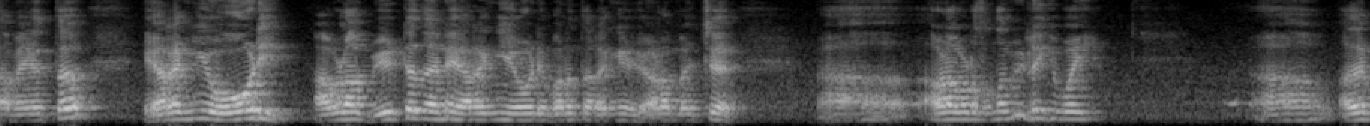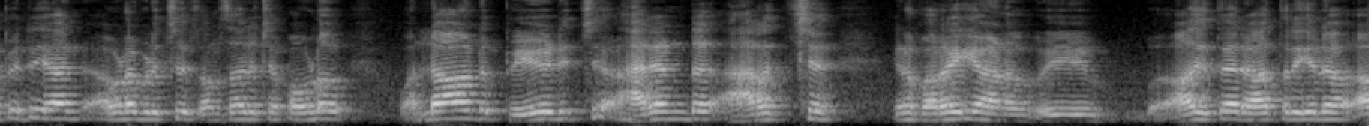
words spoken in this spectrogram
സമയത്ത് ഇറങ്ങി ഓടി. അവളെ വീട്ടിൽ തന്നെ ഇറങ്ങി ഓടി. പുറത്തിറങ്ങി വേളം വെച്ച് അവളെ അവിടെ സ്വന്തം വീട്ടിലേക്ക് പോയി. അതേപ്പറ്റി ഞാൻ അവളെ വിളിച്ച് സംസാരിച്ചപ്പോൾ അവൾ വല്ലാണ്ട് പേടിച്ച് അരണ്ട് അരച്ച് ഇങ്ങനെ പറയുകയാണ്. ഈ ആദ്യത്തെ രാത്രിയിൽ ആ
